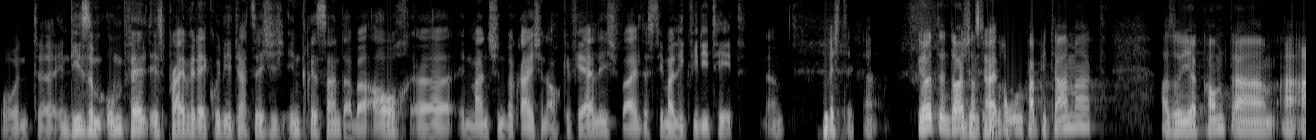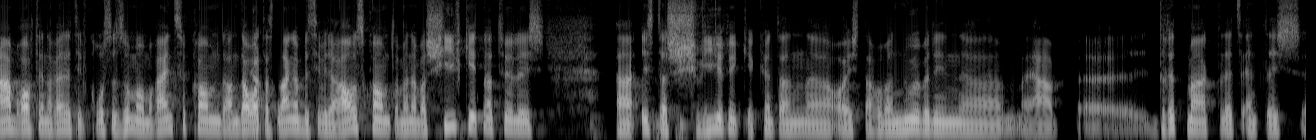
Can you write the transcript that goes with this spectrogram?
Und äh, in diesem Umfeld ist Private Equity tatsächlich interessant, aber auch äh, in manchen Bereichen auch gefährlich, weil das Thema Liquidität. Ne? Richtig, ja. Gehört in Deutschland zum grauen Kapitalmarkt. Also ihr kommt da, A, braucht ihr eine relativ große Summe, um reinzukommen. Dann dauert Ja. das lange, bis ihr wieder rauskommt. Und wenn da was schief geht natürlich, äh, ist das schwierig. Ihr könnt dann äh, euch darüber nur über den äh, ja, äh, Drittmarkt letztendlich, äh,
